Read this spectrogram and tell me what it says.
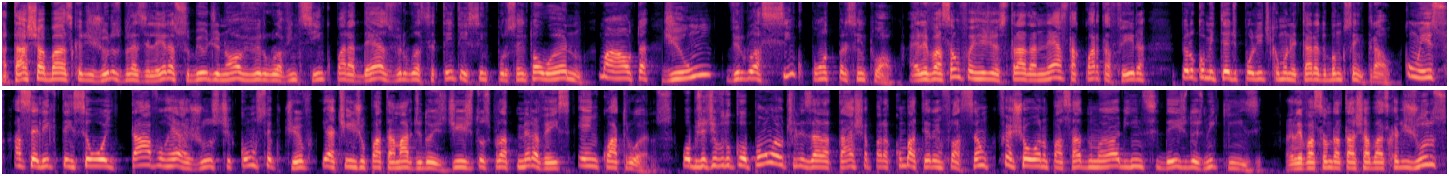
A taxa básica de juros brasileira subiu de 9,25% para 10,75% ao ano, uma alta de 1,5 ponto percentual. A elevação foi registrada nesta quarta-feira pelo Comitê de Política Monetária do Banco Central. Com isso, a Selic tem seu oitavo reajuste consecutivo e atinge o patamar de dois dígitos pela primeira vez em quatro anos. O objetivo do Copom é utilizar a taxa para combater a inflação, fechou o ano passado no maior índice desde 2015. A elevação da taxa básica de juros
